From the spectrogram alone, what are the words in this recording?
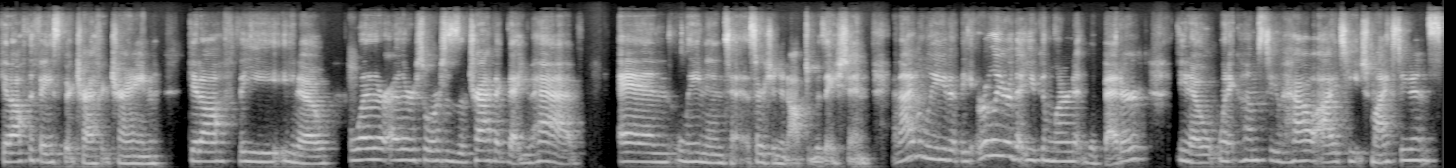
get off the Facebook traffic train, get off the, you know, what are other sources of traffic that you have and lean into search engine optimization. And I believe that the earlier that you can learn it, the better. You know, when it comes to how I teach my students,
